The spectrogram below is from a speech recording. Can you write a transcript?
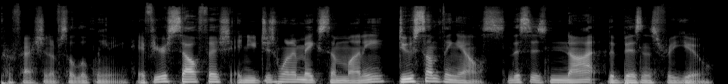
profession of solo cleaning. If you're selfish and you just want to make some money, do something else. This is not the business for you.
